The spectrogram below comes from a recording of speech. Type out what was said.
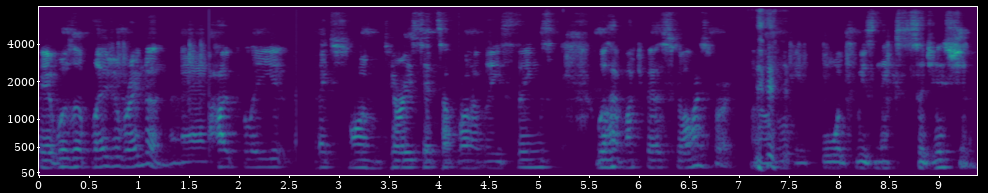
It was a pleasure, Brendan, and hopefully next time Terry sets up one of these things, we'll have much better skies for it. I'm looking forward to his next suggestion.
